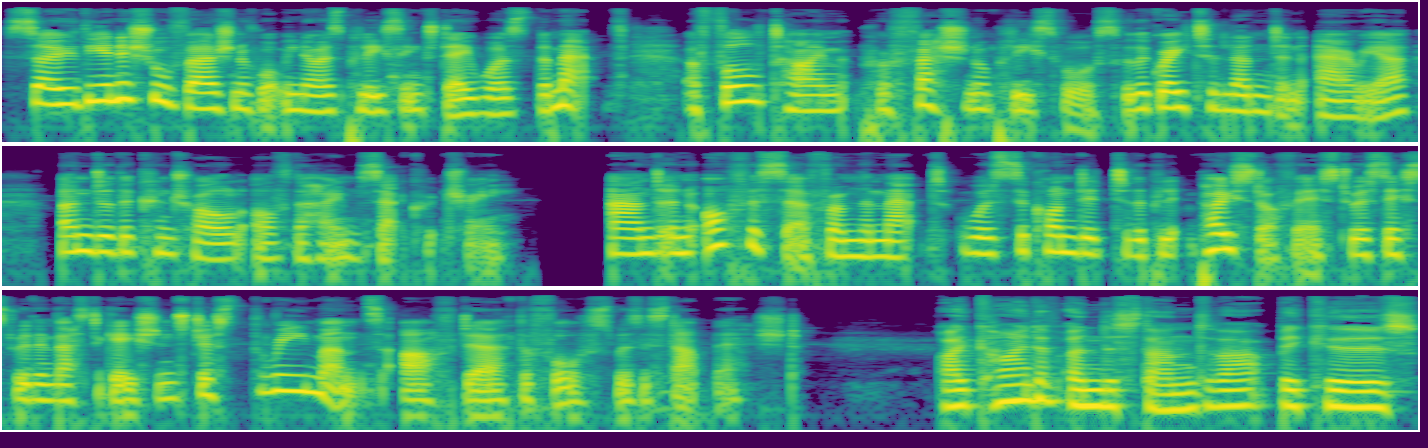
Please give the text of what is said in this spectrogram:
So, the initial version of what we know as policing today was the Met, a full time professional police force for the Greater London area under the control of the Home Secretary. And an officer from the Met was seconded to the post office to assist with investigations just three months after the force was established. I kind of understand that because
